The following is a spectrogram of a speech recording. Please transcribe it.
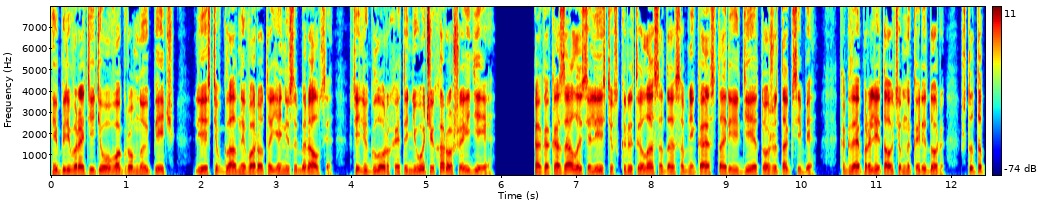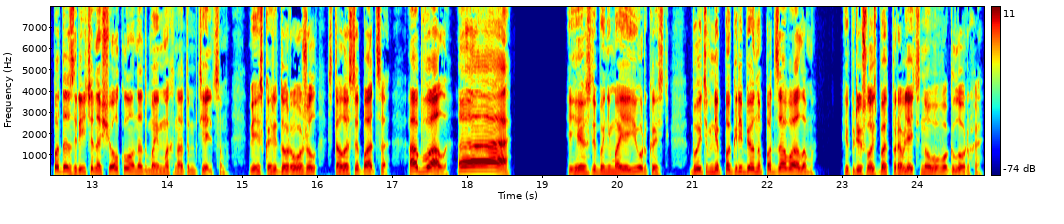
и превратить его в огромную печь? Лезть в главные ворота я не собирался. В теле Глорха это не очень хорошая идея. Как оказалось, лезть в скрытый лаз до особняка Астари идея тоже так себе. Когда я пролетал темный коридор, что-то подозрительно щелкало над моим мохнатым тельцем. Весь коридор ожил, стал осыпаться. Обвал! а а, -а! Если бы не моя юркость, быть мне погребённым под завалом, и пришлось бы отправлять нового Глорха.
